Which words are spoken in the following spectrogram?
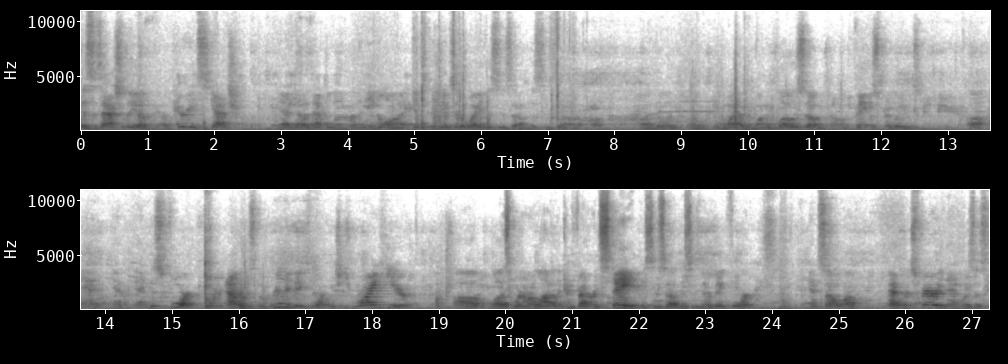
This is actually a, a period sketch, and uh, that balloon with an eagle on it gives, it gives it away. This is uh, this is uh, uh, uh the, uh, one of one of Lowe's famous balloons. Uh, and, and, and this fort, Fort Evans, the really big fort, which is right here, uh, was where a lot of the Confederates stayed. This is, uh, this is their big fort. And so Edwards Ferry then was this,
